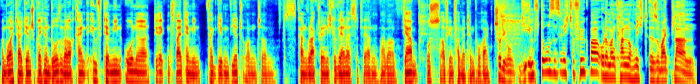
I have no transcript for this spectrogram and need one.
man bräuchte halt die entsprechenden Dosen, weil auch kein Impftermin ohne direkten Zweitermin vergeben wird und ähm, das kann wohl aktuell nicht gewährleistet werden. Aber ja, muss auf jeden Fall mehr Tempo rein. Entschuldigung, die Impfdosen sind nicht verfügbar oder man kann noch nicht äh, so weit planen?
